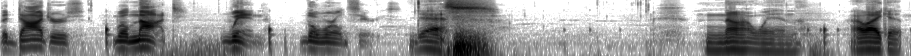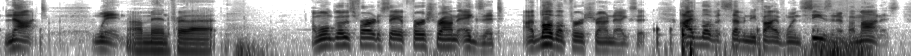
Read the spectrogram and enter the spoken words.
The Dodgers will not win the World Series. Yes. Not win. I like it. Not win. I'm in for that. I won't go as far to say a first round exit. I'd love a first round exit. I'd love a 75 win season if I'm honest.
